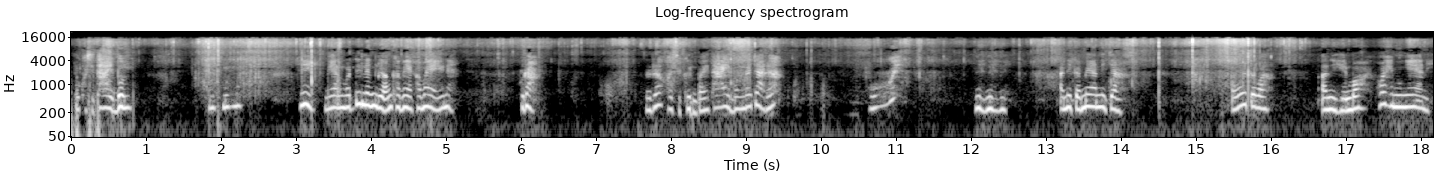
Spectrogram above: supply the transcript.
เดี๋ยวข่อยสิถ่ายเบิ่งมึงมึงมึงนี่แม่นหมดนี่เหลืองๆค่ะแม่ค่ะแม่อยู่เนี่ยพุดาเดี๋ยวเด้อข่อยสิขึ้นไปถ่ายเบิ่งเด้อจ้าเด้อโอ้ยนี่นี่นี่อันนี้ก็แม่นี่จ้ะโอ้ยแต่ว่าอันนี้เห็นบ่พ่อเห็นแง่นี่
